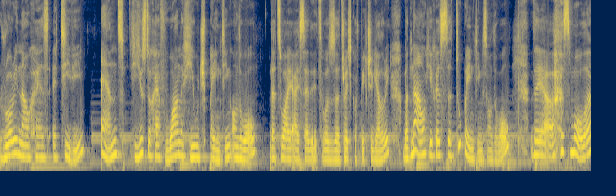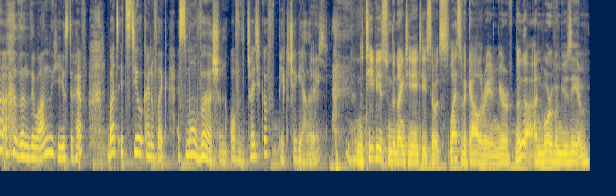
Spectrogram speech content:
Rory now has a TV and he used to have one huge painting on the wall. That's why I said it was a Tretyakov picture gallery. But now he has uh, two paintings on the wall. They are smaller than the one he used to have, but it's still kind of like a small version of the Tretyakov picture gallery. And the TV is from the 1980s, so it's less of a gallery and more, and more of a museum.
